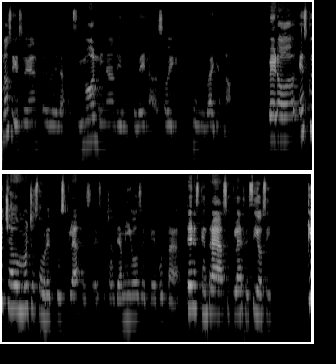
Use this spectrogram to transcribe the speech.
no soy estudiante de la San Simón ni nada de UPB, nada, soy de mi valle, no. Pero he escuchado mucho sobre tus clases, he escuchado de amigos de que, puta, tienes que entrar a su clase sí o sí. ¿Qué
